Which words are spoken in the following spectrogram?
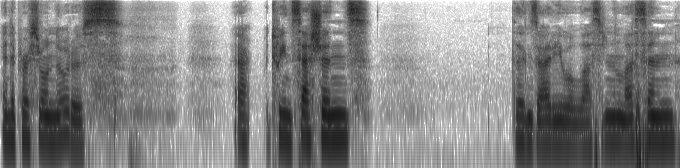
And the person will notice uh, between sessions, the anxiety will lessen and lessen.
